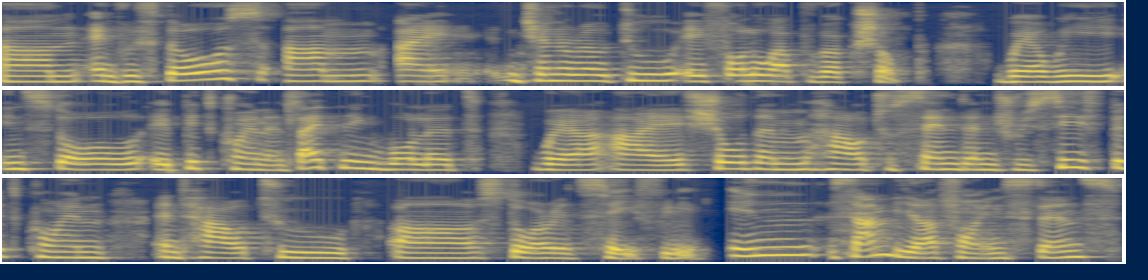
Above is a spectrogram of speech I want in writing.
Um, and with those um, i in general do a follow-up workshop where we install a bitcoin and lightning wallet where i show them how to send and receive bitcoin and how to uh, store it safely. In zambia for instance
